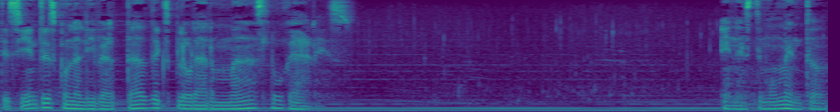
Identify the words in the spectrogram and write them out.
Te sientes con la libertad de explorar más lugares. En este momento,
